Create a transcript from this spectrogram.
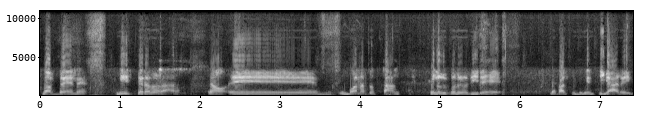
Va bene. Mister, allora, no, ehm, in buona sostanza, quello che volevo dire è, mi hai fatto dimenticare,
